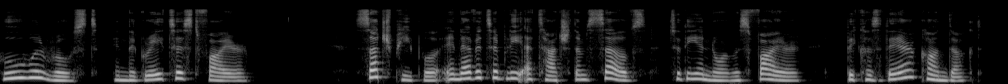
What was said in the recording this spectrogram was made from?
Who will roast in the greatest fire? Such people inevitably attach themselves to the enormous fire because their conduct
